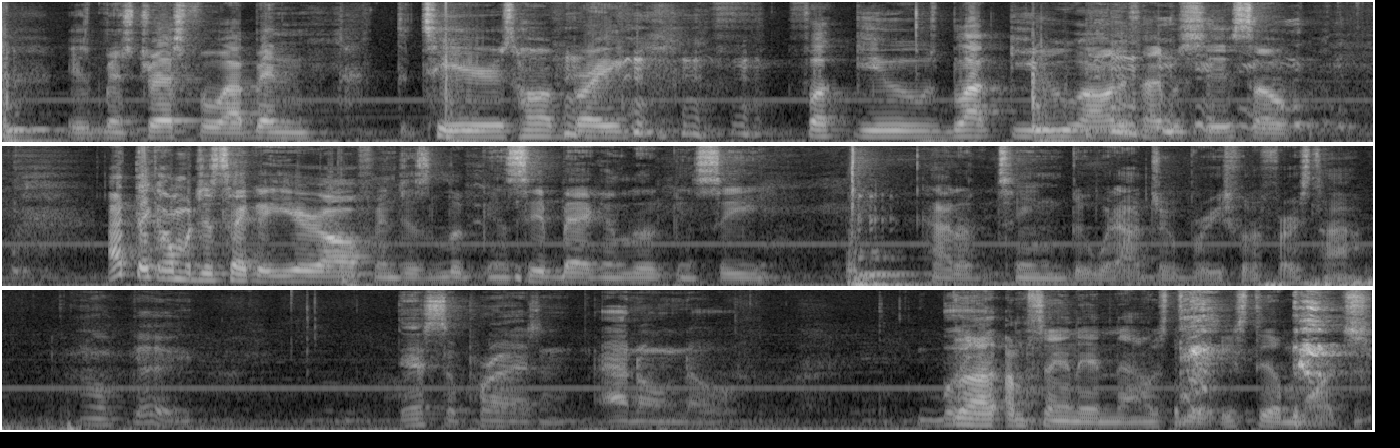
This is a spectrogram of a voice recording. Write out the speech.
it's been stressful. I've been the tears, heartbreak, fuck yous, block you, all this type of shit. So I think I'm gonna just take a year off and just look and sit back and look and see how the team do without Drew Brees for the first time. Okay. That's surprising. I don't know. But Well, I'm saying that now. It's still it's still March.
